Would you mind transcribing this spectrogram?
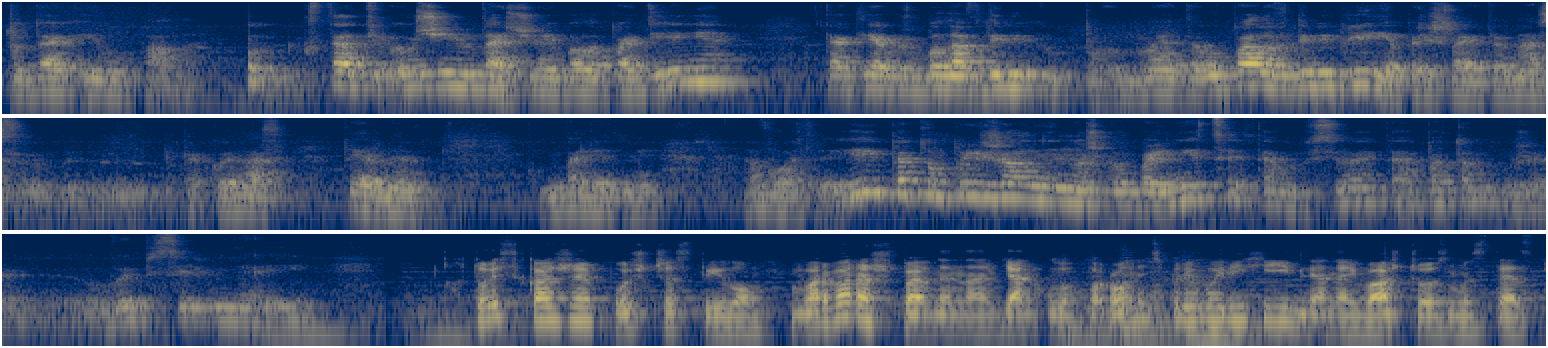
туда и упала. Кстати, очень удачное было падение. Как я говорю, была в деми, это, упала в демиплие, пришла это нас, такой нас, термин балетный. Вот. И потом полежала немножко в больнице, там все это, а потом уже выписали меня и Хтось каже, пощастило. Варвара ж впевнена, янгол-охоронець її для найважчого з мистецтв.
